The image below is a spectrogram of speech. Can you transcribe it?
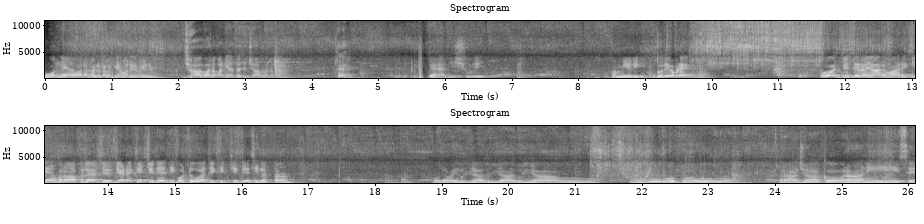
वो नया वाला? नल का लग गया हमारे घर में देखो। झाग वाला पानी आता है झाग वाला पानी। पहली शूली। मम्मी, अरी दो दे कपड़े। ओ अज तेरा यार मारे कैमरा फ्लैश जेड़े खिच दे सी फ़ोटो अज खिच दे सी लत्ता। हो जा भाई, धुलिया धुलिया धुलिया, ओ ओ ओ ओ ओ। राजा को रानी से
